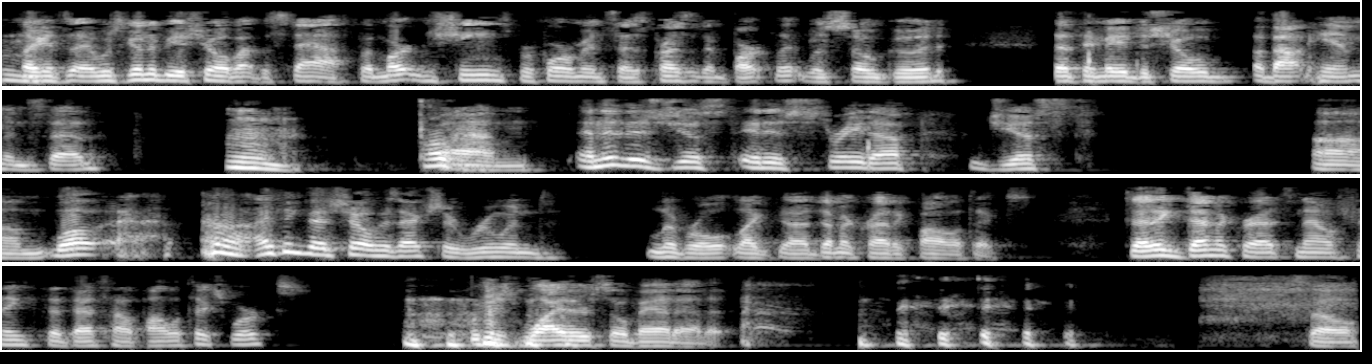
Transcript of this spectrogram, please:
Hmm. Like it's, it was going to be a show about the staff, but Martin Sheen's performance as President Bartlet was so good that they made the show about him instead. mm. okay. Um, and it is just, it is straight up just, um, well, I think that show has actually ruined liberal, like uh, democratic politics. I think Democrats now think that that's how politics works, which is why they're so bad at it. So,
